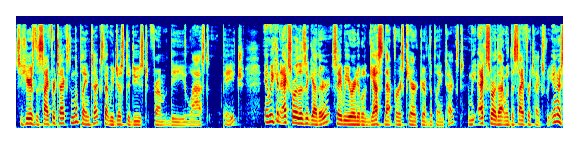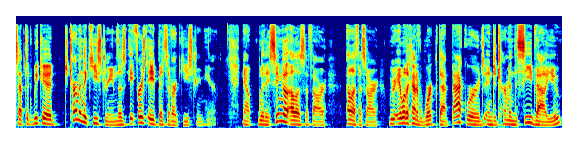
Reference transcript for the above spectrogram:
So here's the ciphertext and the plaintext that we just deduced from the last page. And we can XOR those together. Say we were able to guess that first character of the plaintext, and we XOR that with the ciphertext we intercepted, we could determine the key stream, those eight, first eight bits of our key stream here. Now, with a single LSFR, LFSR, we were able to kind of work that backwards and determine the seed value.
